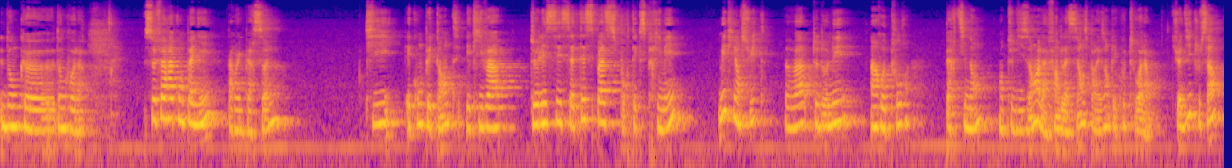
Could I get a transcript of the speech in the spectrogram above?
Donc, euh, donc voilà. Se faire accompagner par une personne qui est compétente et qui va te laisser cet espace pour t'exprimer, mais qui ensuite va te donner un retour pertinent en te disant à la fin de la séance, par exemple, écoute, voilà, tu as dit tout ça,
